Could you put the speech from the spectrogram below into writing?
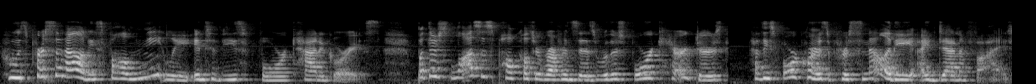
whose personalities fall neatly into these four categories. But there's lots of pop culture references where there's four characters have these four corners of personality identified.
